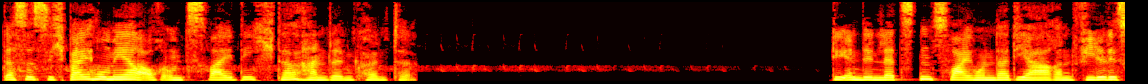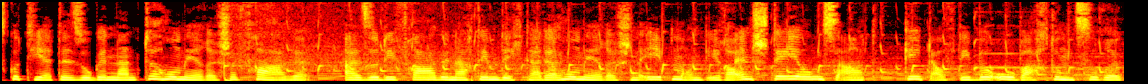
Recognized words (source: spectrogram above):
dass es sich bei Homer auch um zwei Dichter handeln könnte. Die in den letzten 200 Jahren viel diskutierte sogenannte homerische Frage, also die Frage nach dem Dichter der homerischen Epen und ihrer Entstehungsart, geht auf die Beobachtung zurück,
